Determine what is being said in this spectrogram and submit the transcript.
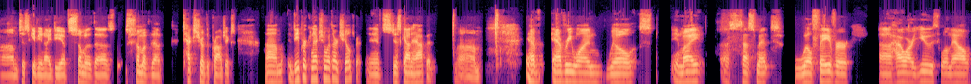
Um, just to give you an idea of some of the some of the texture of the projects um, deeper connection with our children. It's just got to happen. Um, ev- everyone will, in my assessment, will favor uh, how our youth will now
